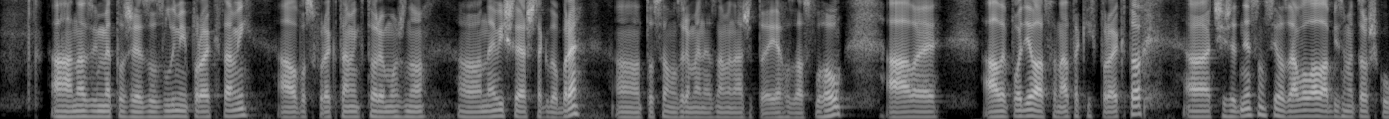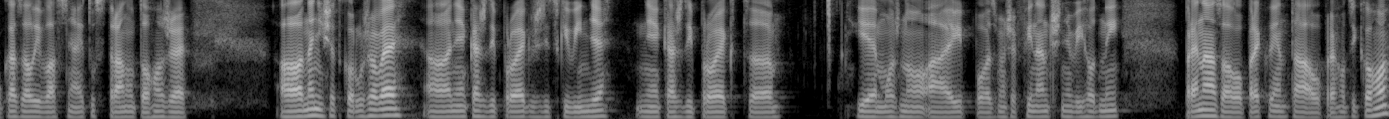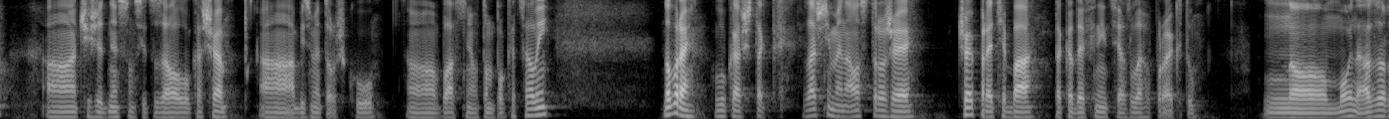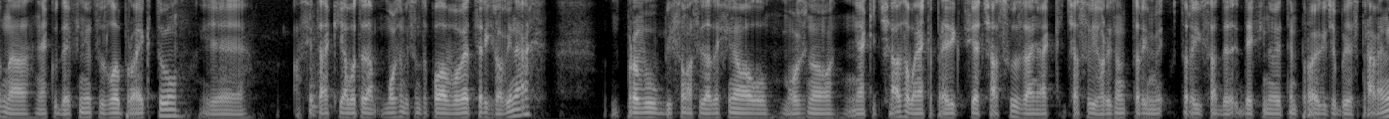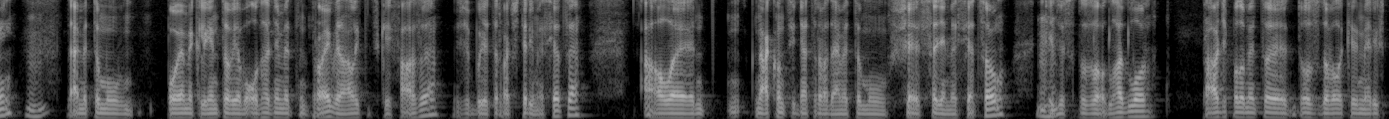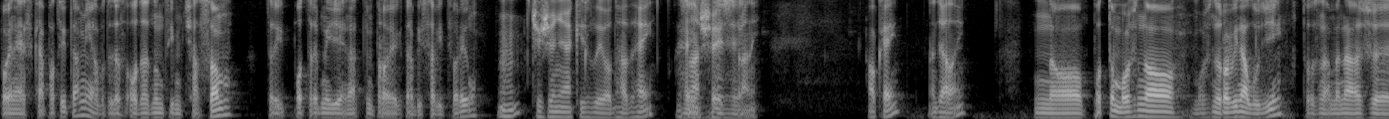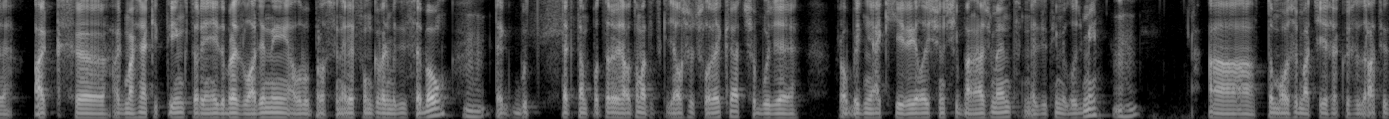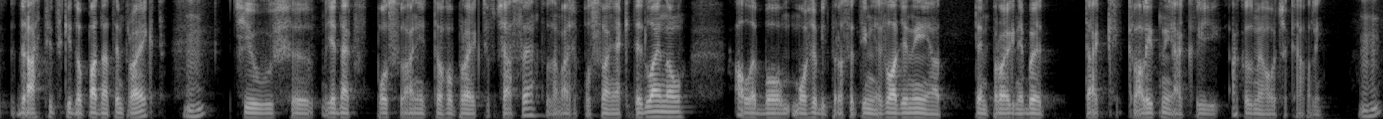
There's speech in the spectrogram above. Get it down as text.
a nazvime to, že so zlými projektami alebo s projektami, ktoré možno uh, nevyšli až tak dobre. Uh, to samozrejme neznamená, že to je jeho zasluhou, ale, ale podielal sa na takých projektoch. Uh, čiže dnes som si ho zavolal, aby sme trošku ukázali vlastne aj tú stranu toho, že Uh, není všetko rúžové, uh, nie každý projekt vždycky vyjde, nie každý projekt uh, je možno aj povedzme, že finančne výhodný pre nás alebo pre klienta alebo pre hocikoho. Čiže dnes som si tu zavolal Lukáša, aby sme trošku vlastne o tom pokecali. Dobre, Lukáš, tak začneme na ostro, že čo je pre teba taká definícia zlého projektu? No, môj názor na nejakú definíciu zlého projektu je asi taký, alebo teda možno by som to povedal vo viacerých rovinách. Prvú by som asi zadefinoval možno nejaký čas alebo nejaká predikcia času za nejaký časový horizont, ktorý, ktorý sa de- definuje ten projekt, že bude spravený. Mm-hmm. Dajme tomu, povieme klientovi alebo odhadneme ten projekt v analytickej fáze, že bude trvať 4 mesiace, ale na konci dňa trvá, dajme tomu, 6-7 mesiacov, mm-hmm. keďže sa to zle odhadlo. Pravdepodobne to je dosť do veľkej miery spojené s kapacitami alebo teda s odhadnutým časom, ktorý potrebný je na ten projekt, aby sa vytvoril. Mm-hmm. Čiže nejaký zlý odhad, hej? Z hej, našej hej, strany. OK, a ďalej? No potom možno, možno rovina ľudí, to znamená, že ak, ak máš nejaký tým, ktorý nie je dobre zladený alebo proste nevie fungovať medzi sebou, mm-hmm. tak, buď, tak tam potrebuješ automaticky ďalšieho človeka, čo bude robiť nejaký relationship management medzi tými ľuďmi. Mm-hmm. A to môže mať tiež akože drastický dopad na ten projekt. Mm-hmm či už e, jednak v posúvaní toho projektu v čase, to znamená, že posúvanie nejakých deadlineov, alebo môže byť proste tým nezladený a ten projekt nebude tak kvalitný, aký, ako sme ho očakávali. Uh-huh.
